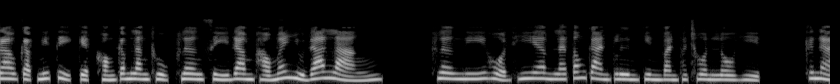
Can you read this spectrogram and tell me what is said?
ราวกับมิติเก็บของกำลังถูกเพลิงสีดำเผาไหม้อยู่ด้านหลัง เพลิงนี้โหดเหี้ยมและต้องการกลืนกินบรรพชนโลหิต ขณะ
